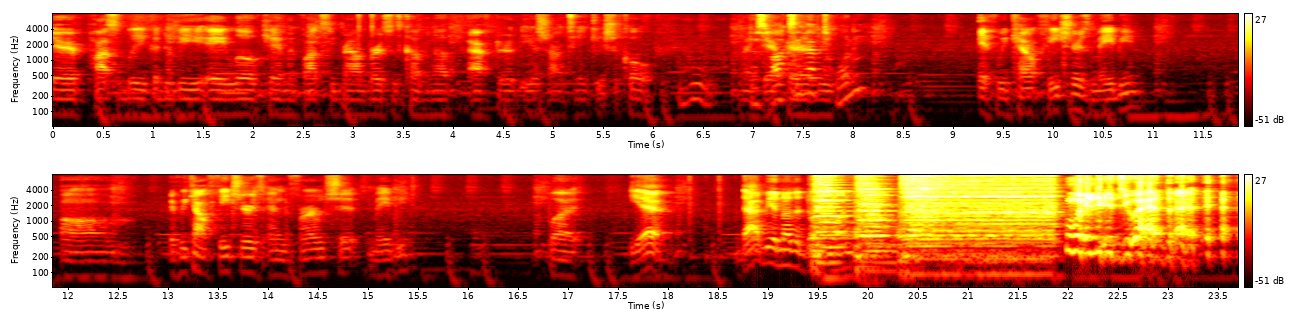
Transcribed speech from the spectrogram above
there possibly could be a Lil Kim and Foxy Brown Verzuz coming up after the Ashanti and Keyshia Cole. Right Does there, Foxy have apparently. 20? if we count features, maybe. Um, if we count features and the firm shit, maybe. But yeah, that'd be another dope one. when did you add that?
